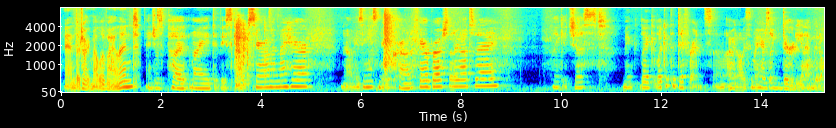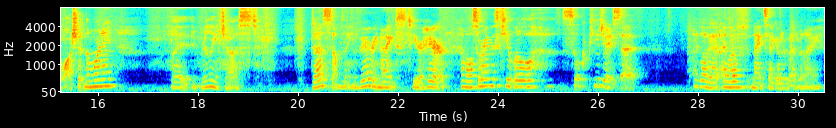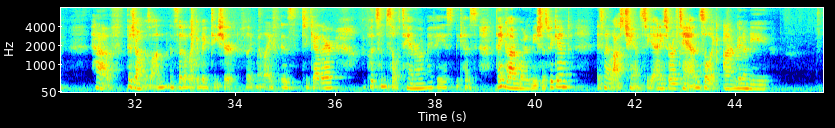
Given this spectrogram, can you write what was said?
and they're talking about Love Island. I just put my Divi scalp serum in my hair. Now I'm using this new Crown Affair brush that I got today. Like it just make like look at the difference. I, I mean, obviously my hair is like dirty and I'm gonna wash it in the morning, but it really just does something very nice to your hair. I'm also wearing this cute little silk PJ set. I love it. I love nights I go to bed when I have pajamas on instead of like a big t-shirt. I feel like my life is together. I put some self tanner on my face because thank God I'm going to the beach this weekend it's my last chance to get any sort of tan. So like I'm gonna be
